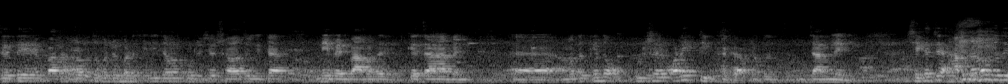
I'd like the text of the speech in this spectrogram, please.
যেতে বাধাপ্রাপ্ত হলে পরে তিনি যেমন পুলিশের সহযোগিতা নেবেন বা আমাদেরকে জানাবেন আমাদের কিন্তু পুলিশের অনেক টিম থাকে আপনারা তো জানলেনই। সেক্ষেত্রে আপনারাও যদি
